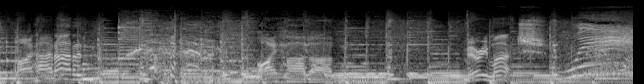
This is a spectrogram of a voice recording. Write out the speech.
I heart Arden. I heart Arden. Very much. We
